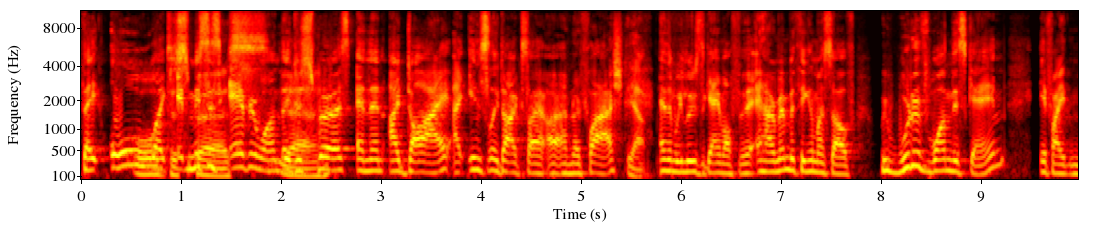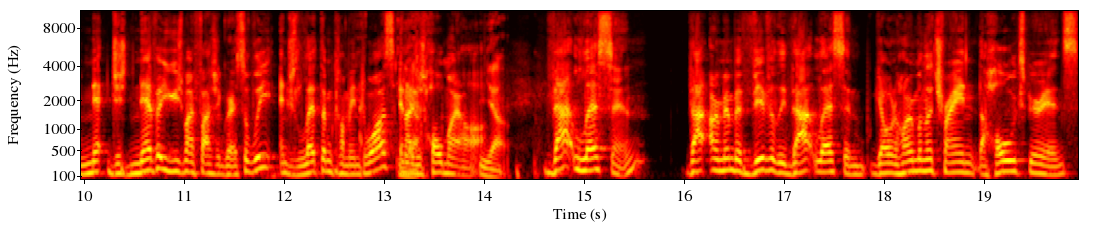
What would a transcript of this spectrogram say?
They all, All like it misses everyone. They Yeah. disperse, and then I die. I instantly die because I, I have no flash. Yeah. And then we lose the game off of it. And I remember thinking to myself, we would have won this game if I ne- just never used my flash aggressively and just let them come into us, and I just hold my R. Yeah. That lesson, that I remember vividly. That lesson, going home on the train, the whole experience.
